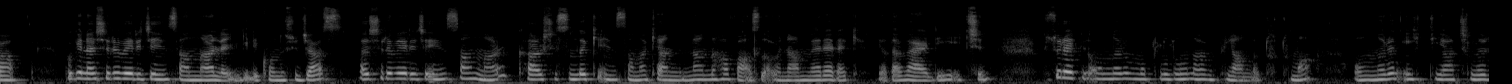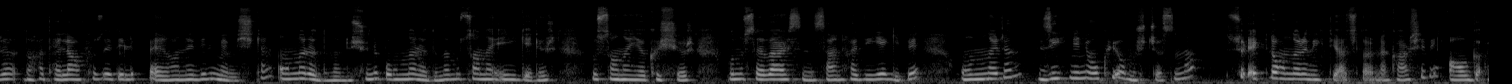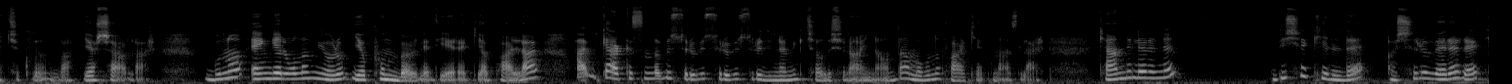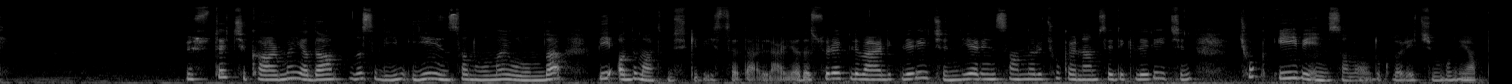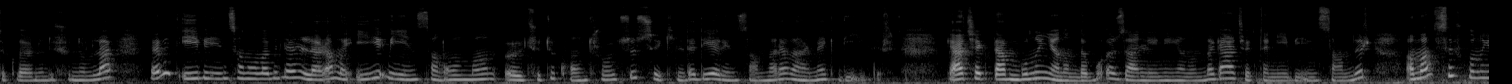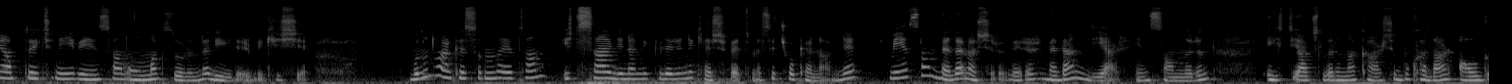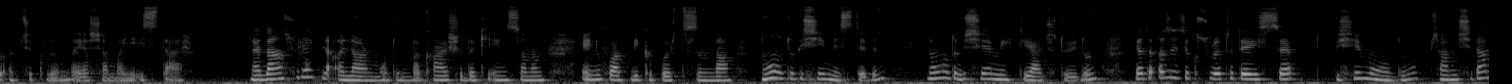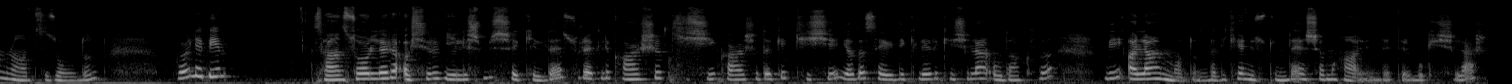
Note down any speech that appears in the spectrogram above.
Merhaba. Bugün aşırı verici insanlarla ilgili konuşacağız. Aşırı verici insanlar karşısındaki insana kendinden daha fazla önem vererek ya da verdiği için sürekli onların mutluluğunu ön planda tutma, onların ihtiyaçları daha telaffuz edilip beyan edilmemişken onlar adına düşünüp onlar adına bu sana iyi gelir, bu sana yakışır, bunu seversin sen hadiye gibi onların zihnini okuyormuşçasına sürekli onların ihtiyaçlarına karşı bir algı açıklığında yaşarlar. Bunu engel olamıyorum, yapım böyle diyerek yaparlar. Halbuki arkasında bir sürü bir sürü bir sürü dinamik çalışır aynı anda ama bunu fark etmezler. Kendilerini bir şekilde aşırı vererek üste çıkarma ya da nasıl diyeyim iyi insan olma yolunda bir adım atmış gibi hissederler ya da sürekli verdikleri için diğer insanları çok önemsedikleri için çok iyi bir insan oldukları için bunu yaptıklarını düşünürler. Evet iyi bir insan olabilirler ama iyi bir insan olmanın ölçütü kontrolsüz şekilde diğer insanlara vermek değildir. Gerçekten bunun yanında, bu özelliğinin yanında gerçekten iyi bir insandır. Ama sırf bunu yaptığı için iyi bir insan olmak zorunda değildir bir kişi. Bunun arkasında yatan içsel dinamiklerini keşfetmesi çok önemli. Bir insan neden aşırı verir? Neden diğer insanların ihtiyaçlarına karşı bu kadar algı açıklığında yaşamayı ister? Neden sürekli alarm modunda karşıdaki insanın en ufak bir kıpırtısından ne oldu bir şey mi istedin? Ne oldu bir şeye mi ihtiyaç duydun? Ya da azıcık suratı değişse bir şey mi oldu? Sen bir şeyden mi rahatsız oldun? Böyle bir sensörleri aşırı gelişmiş şekilde sürekli karşı kişi, karşıdaki kişi ya da sevdikleri kişiler odaklı bir alarm modunda, diken üstünde yaşamı halindedir bu kişiler.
